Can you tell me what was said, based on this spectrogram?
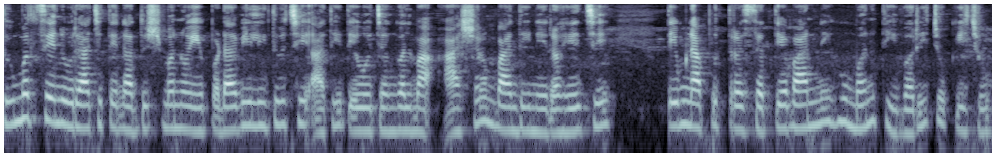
ધુમ્મતસેનું રાજ તેના દુશ્મનોએ પડાવી લીધું છે. આથી તેઓ જંગલમાં આશ્રમ બાંધીને રહે છે. તેમના પુત્ર સત્યવાનને હું મનથી વરી ચૂકી છું.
